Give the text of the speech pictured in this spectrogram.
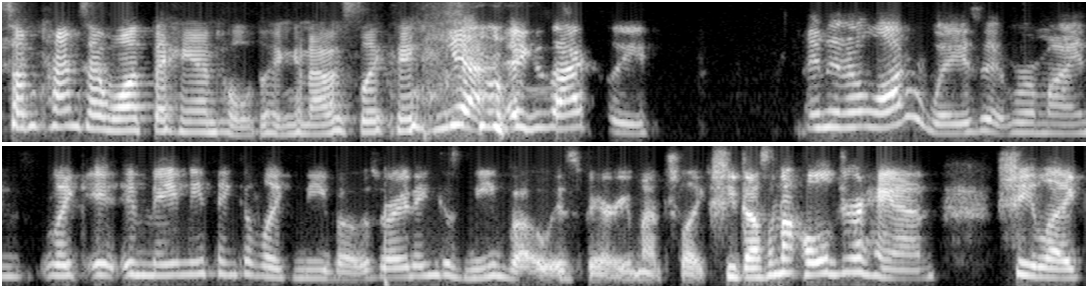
sometimes I want the hand holding, and I was like, thank yeah, you. exactly. And in a lot of ways, it reminds, like, it, it made me think of like Nevo's writing because Nevo is very much like she doesn't hold your hand. She like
